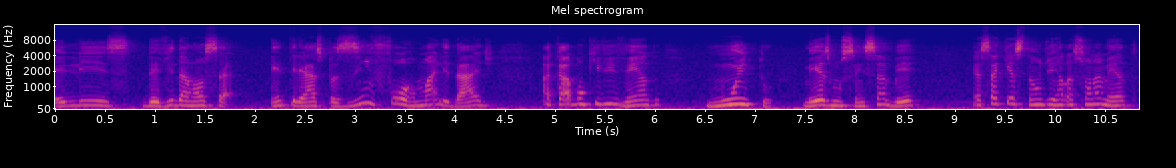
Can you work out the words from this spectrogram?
eles, devido à nossa, entre aspas, informalidade, acabam que vivendo muito, mesmo sem saber, essa questão de relacionamento.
